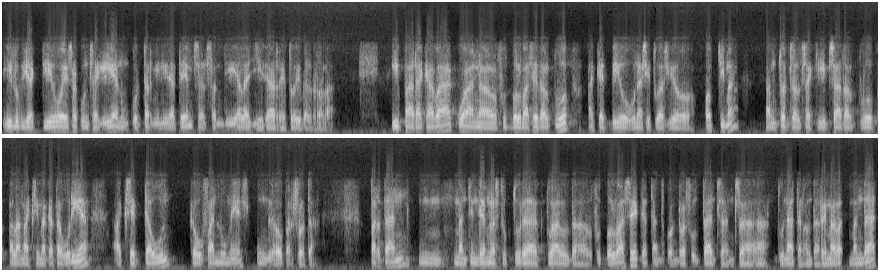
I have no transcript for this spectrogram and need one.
i l'objectiu és aconseguir en un curt termini de temps ascendir a la Lliga Reto Iberdrola. I per acabar, quan el futbol base del club, aquest viu una situació òptima, amb tots els equips A del club a la màxima categoria, excepte un que ho fa només un grau per sota. Per tant, mm, mantindrem l'estructura actual del futbol base, que tants bons resultats ens ha donat en el darrer mandat,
